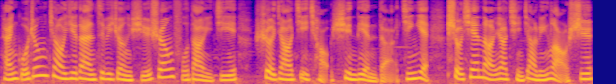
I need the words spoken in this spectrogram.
谈国中教育阶段自闭症学生辅导以及社交技巧训练的经验。首先呢，要请教林老师，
